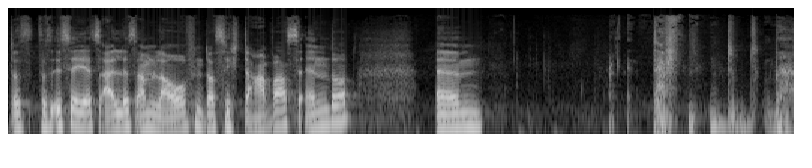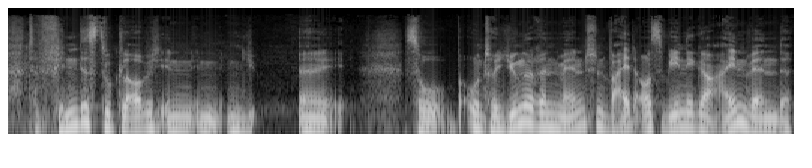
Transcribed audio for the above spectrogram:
das, das ist ja jetzt alles am Laufen, dass sich da was ändert. Ähm, da, da findest du, glaube ich, in, in, in äh, so unter jüngeren Menschen weitaus weniger Einwände.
